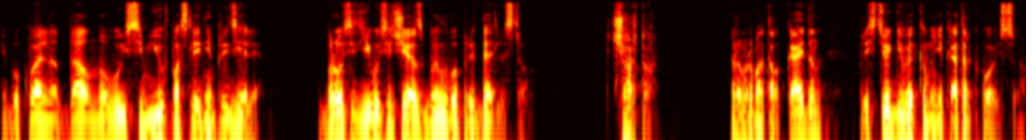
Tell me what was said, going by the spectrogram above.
и буквально дал новую семью в последнем пределе. Бросить его сейчас было бы предательством. «К черту!» — пробормотал Кайден, пристегивая коммуникатор к поясу.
